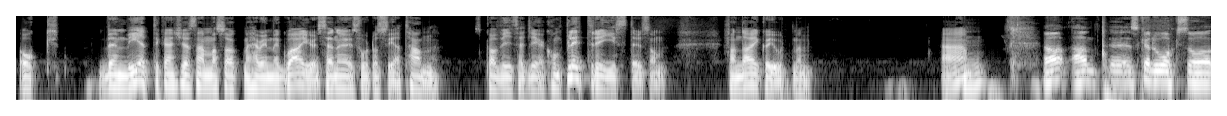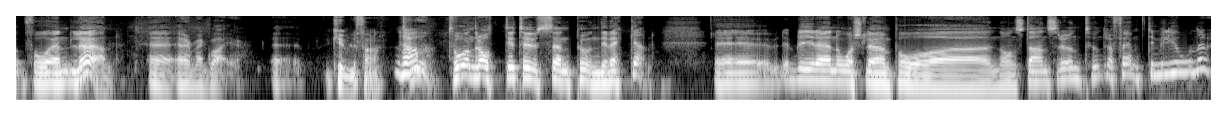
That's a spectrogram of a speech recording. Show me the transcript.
Och vem vet, det kanske är samma sak med Harry Maguire. Sen är det ju svårt att se att han ska visa ett lika komplett register som van Dijk har gjort. Men ja, mm. Ja, han eh, ska då också få en lön, eh, Harry Maguire. Eh, kul för honom. Ja, 280 000 pund i veckan. Eh, det blir en årslön på eh, någonstans runt 150 miljoner.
